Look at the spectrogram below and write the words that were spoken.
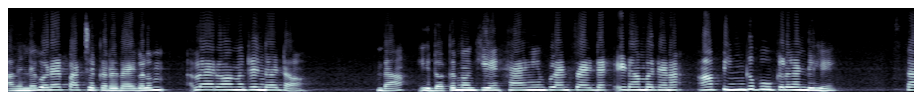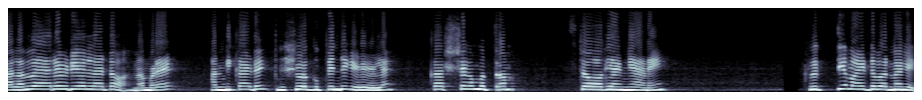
അതിന്റെ കൂടെ പച്ചക്കറി തൈകളും വേറെ വന്നിട്ടുണ്ട് കേട്ടോ ഇതാ ഇതൊക്കെ നോക്കിയേ ഹാങ്ങിങ് പ്ലാന്റ്സ് ആയിട്ട് ഇടാൻ പറ്റണ ആ പിങ്ക് പൂക്കൾ കണ്ടില്ലേ? സ്ഥലം വേറെ എവിടെയല്ല കേട്ടോ നമ്മുടെ അന്തിക്കാട് കൃഷി വകുപ്പിന്റെ കീഴിലെ കർഷക കർഷകമിത്രം സ്റ്റോറിൽ തന്നെയാണേ. കൃത്യമായിട്ട് പറഞ്ഞാലേ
